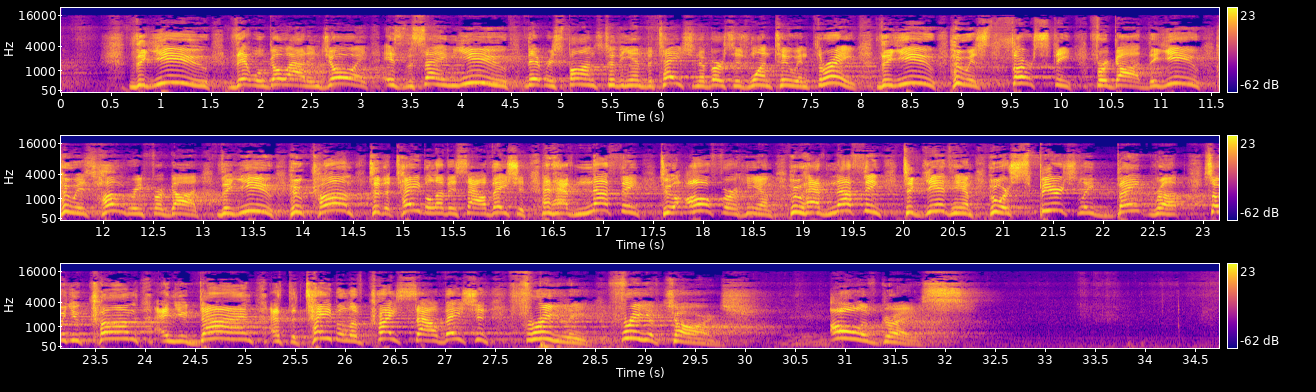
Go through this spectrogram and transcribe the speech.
The you that will go out in joy is the same you that responds to the invitation of verses 1, 2, and 3. The you who is thirsty for God. The you who is hungry for God. The you who come to the table of His salvation and have nothing to offer Him, who have nothing to give Him, who are spiritually bankrupt. So you come and you dine at the table of Christ's salvation freely, free of charge all of grace.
